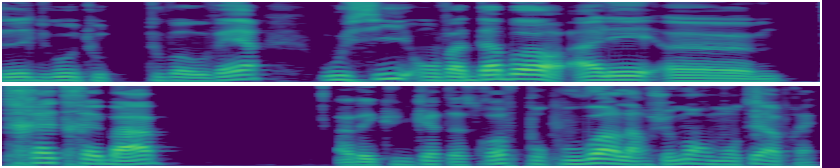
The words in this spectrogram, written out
let's go, tout, va ouvert, ou si on va d'abord aller très très bas avec une catastrophe pour pouvoir largement remonter après.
